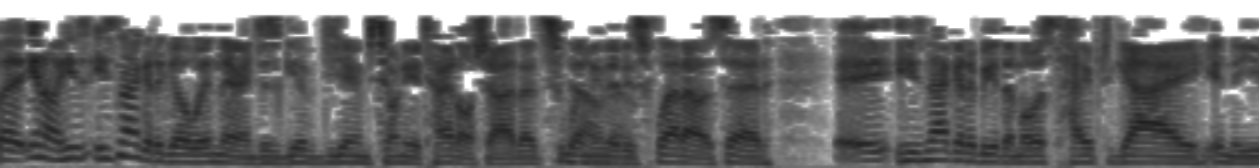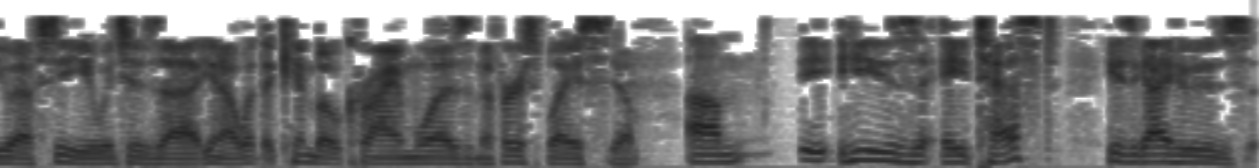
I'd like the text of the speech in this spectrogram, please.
But, you know, he's, he's not going to go in there and just give James Toney a title shot. That's one No, thing no. that he's flat out said. Eh, He's not going to be the most hyped guy in the UFC, which is, uh, you know, what the Kimbo crime was in the first place. Yep. Um, he's a test. He's a guy who's,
